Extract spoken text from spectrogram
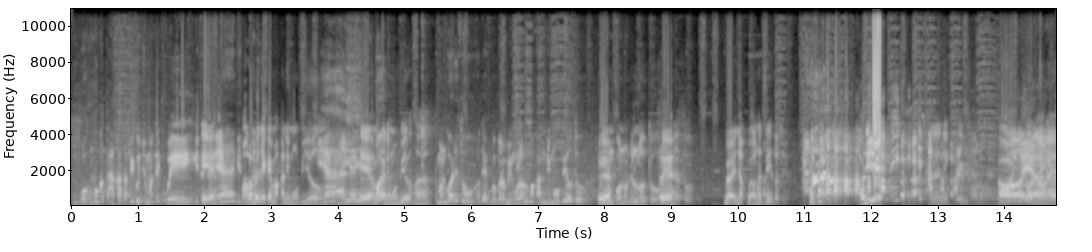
gue mau ke Taka tapi gue cuma take away gitu Iya. kan ya. Gitu Malah kan. banyak yang makan di mobil. Iya, iya, iya. Iya, makan di mobil, ha. Temen gue ada tuh, katanya beberapa minggu lalu makan di mobil tuh. Iya. Info noodle lo tuh, Iya. ada tuh. Banyak banget sih. Oh dia. Anjing. Oh, Oh, ini iya, iya. ya.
